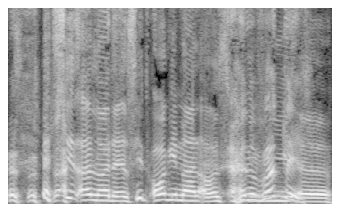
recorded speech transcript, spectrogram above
Sinn. Es sieht an, Leute, es sieht original aus. Also wie, wirklich. Äh,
